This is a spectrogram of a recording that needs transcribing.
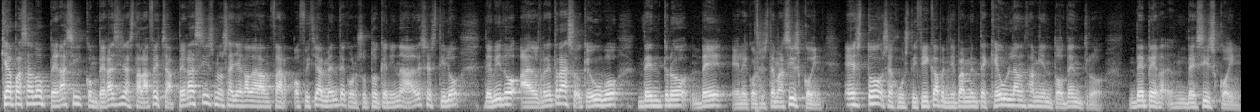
¿Qué ha pasado Pegasis con Pegasis hasta la fecha? Pegasis no se ha llegado a lanzar oficialmente con su token ni nada de ese estilo debido al retraso que hubo dentro del ecosistema Syscoin. Esto se justifica principalmente que un lanzamiento dentro de, de Syscoin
